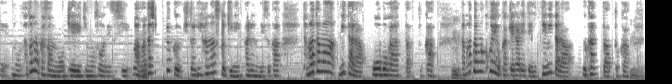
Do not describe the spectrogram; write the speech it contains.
えもう里中さんの経歴もそうですし、まあ、私よく人に話すときにあるんですが、たまたま見たら応募があったとか、うん、たまたま声をかけられて行ってみたら受かったとか、うん、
